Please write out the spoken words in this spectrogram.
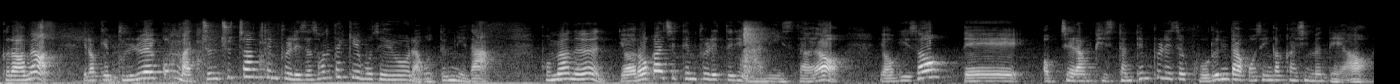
그러면 이렇게 분류에 꼭 맞춘 추천 템플릿을 선택해 보세요 라고 뜹니다. 보면은 여러 가지 템플릿들이 많이 있어요. 여기서 내 업체랑 비슷한 템플릿을 고른다고 생각하시면 돼요.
